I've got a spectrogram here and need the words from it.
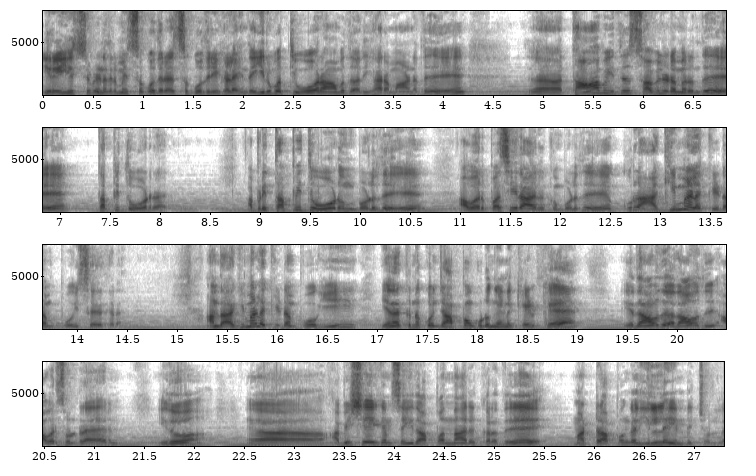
இறை இயேசுவின் அருமை சகோதர சகோதரிகளை இந்த இருபத்தி ஓராவது அதிகாரமானது தாவிது சவிலிடமிருந்து தப்பித்து ஓடுறார். அப்படி தப்பித்து ஓடும் பொழுது அவர் பசீரா இருக்கும் பொழுது குரு அகிமலக்கிடம் போய் சேர்கிறார். அந்த அகிமலக்கிடம் போய் எனக்குன்னு கொஞ்சம் அப்பம் கொடுங்கன்னு கேட்க ஏதாவது அதாவது அவர் சொல்கிறார் இதோ அபிஷேகம் செய்த அப்பம் தான் இருக்கிறது மற்ற அப்பங்கள் இல்லை என்று சொல்ல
